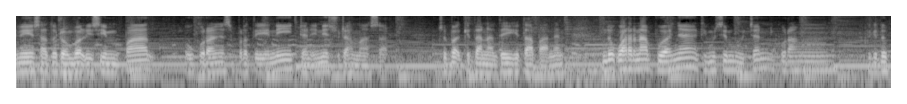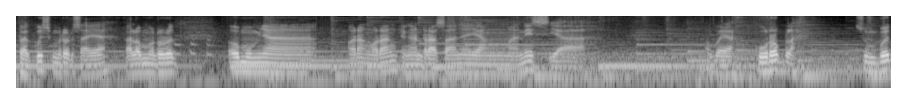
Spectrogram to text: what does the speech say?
ini satu dombol isi 4 ukurannya seperti ini dan ini sudah masak. Coba kita nanti kita panen. Untuk warna buahnya di musim hujan kurang begitu bagus menurut saya. Kalau menurut umumnya orang-orang dengan rasanya yang manis ya apa ya kurup lah sumbut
